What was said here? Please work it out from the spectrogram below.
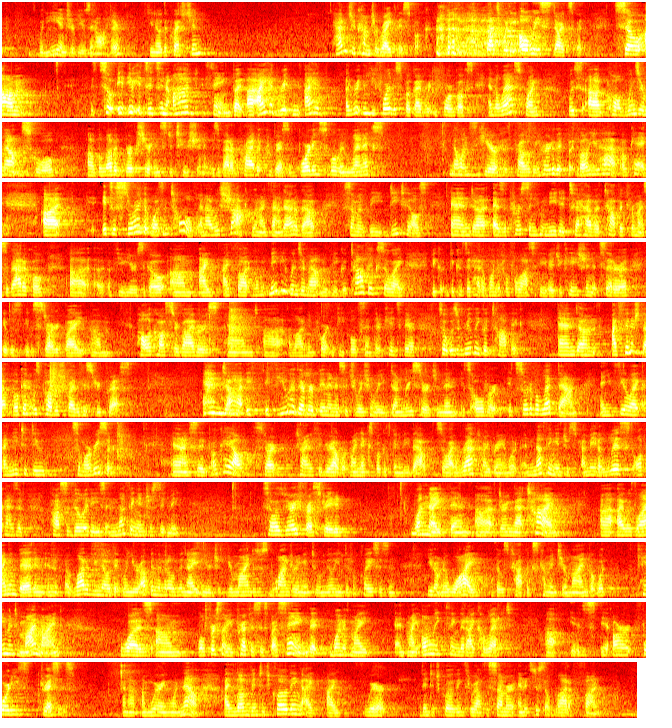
when he interviews an author. Do you know the question? How did you come to write this book? That's what he always starts with. So. Um, so it, it's, it's an odd thing, but I had written, I had I'd written before this book, I've written four books, and the last one was uh, called Windsor Mountain School, a beloved Berkshire institution. It was about a private progressive boarding school in Lenox. No one here has probably heard of it, but well, you have, okay. Uh, it's a story that wasn't told, and I was shocked when I found out about some of the details. And uh, as a person who needed to have a topic for my sabbatical, uh, a few years ago, um, I, I, thought, well, maybe Windsor Mountain would be a good topic. So I, because it had a wonderful philosophy of education, et cetera, it was, it was started by um, Holocaust survivors, and uh, a lot of important people sent their kids there. So it was a really good topic. And um, I finished that book, and it was published by the History Press. And uh, if, if you have ever been in a situation where you've done research and then it's over, it's sort of a letdown, and you feel like I need to do some more research. And I said, okay, I'll start trying to figure out what my next book is going to be about. So I racked my brain, what, and nothing interested. I made a list, all kinds of possibilities, and nothing interested me. So I was very frustrated. One night, then, uh, during that time, uh, I was lying in bed, and, and, a lot of you know that when you're up in the middle of the night and your your mind is just wandering into a million different places, and you don't know why those topics come into your mind. But what came into my mind was, um, well, first let me preface this by saying that one of my, and my only thing that I collect uh, is are 40s dresses, and I'm, I'm, wearing one now. I love vintage clothing. I, I wear vintage clothing throughout the summer, and it's just a lot of fun.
